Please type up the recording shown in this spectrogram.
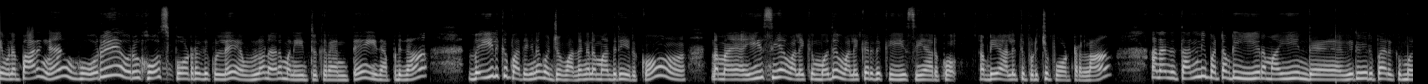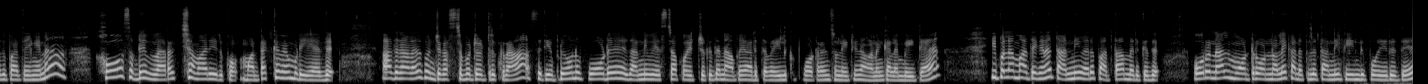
இவனை பாருங்க ஒரே ஒரு ஹோஸ் போடுறதுக்குள்ளே எவ்வளோ நேரம் பண்ணிட்டு இருக்கிறான்ட்டு இது அப்படிதான். வெயிலுக்கு பார்த்தீங்கன்னா கொஞ்சம் வதங்கின மாதிரி இருக்கும். நம்ம ஈஸியாக வளைக்கும் போது வளைக்கிறதுக்கு ஈஸியாக இருக்கும். அப்படியே அழுத்து பிடிச்சி போட்டுடலாம் ஆனால் அந்த தண்ணி பட்டு அப்படியே ஈரமாகி இந்த விறுவிறுப்பாக இருக்கும்போது பார்த்தீங்கன்னா ஹோஸ் அப்படியே விரைச்ச மாதிரி இருக்கும். மடக்கவே முடியாது. அதனால தான் கொஞ்சம் கஷ்டப்பட்டுட்ருக்குறான். சரி எப்படியோ ஒன்று போடு. தண்ணி வேஸ்ட்டாக போயிட்டுருக்குது நான் போய் அடுத்த வெயிலுக்கு போடுறேன்னு சொல்லிட்டு நானும் கிளம்பிட்டேன். இப்போல்லாம் பார்த்தீங்கன்னா தண்ணி வேறு பத்தாமல் இருக்குது. ஒரு நாள் மோட்டர் ஒரு நாளே கிணத்துல தண்ணி தீந்து போயிடுது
